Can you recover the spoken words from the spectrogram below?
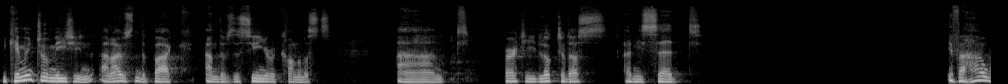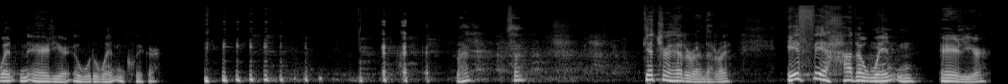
He came into a meeting, and I was in the back, and there was a senior economists. And Bertie looked at us and he said, If a how went in earlier, it would have went in quicker. right? So get your head around that, right? If it had a went in earlier,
